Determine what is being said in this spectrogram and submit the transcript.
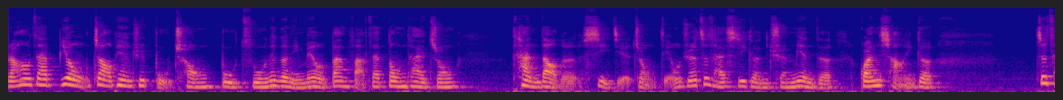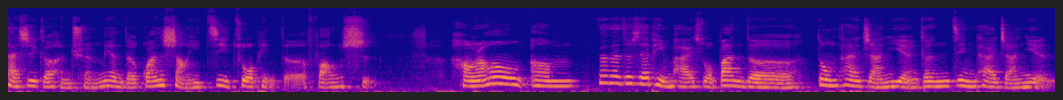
然后再用照片去补充补足那个你没有办法在动态中看到的细节重点。我觉得这才是一个很全面的观赏，一个这才是一个很全面的观赏一季作品的方式。好，然后嗯，那在这些品牌所办的动态展演跟静态展演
